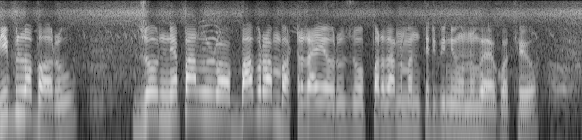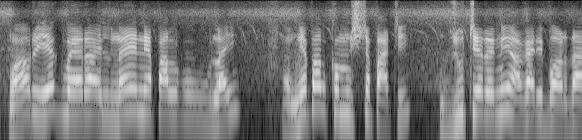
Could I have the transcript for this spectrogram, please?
विप्लवहरू जो नेपाल बाबुराम भट्टराईहरू जो प्रधानमन्त्री पनि हुनुभएको थियो उहाँहरू एक भएर अहिले नयाँ नेपालकोलाई नेपाल कम्युनिस्ट पार्टी जुटेर नै अगाडि बढ्दा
